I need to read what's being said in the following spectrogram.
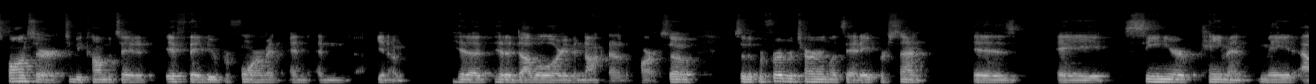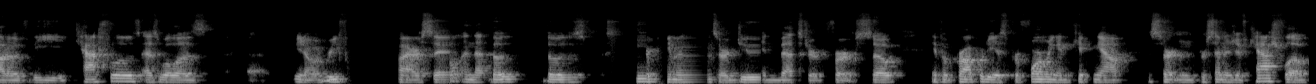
sponsor to be compensated if they do perform and and and you know hit a hit a double or even knock it out of the park. So so the preferred return, let's say at eight percent, is a senior payment made out of the cash flows as well as uh, you know a refi sale, and that those those senior payments are due investor first. So if a property is performing and kicking out a certain percentage of cash flow,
